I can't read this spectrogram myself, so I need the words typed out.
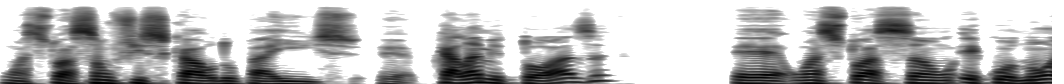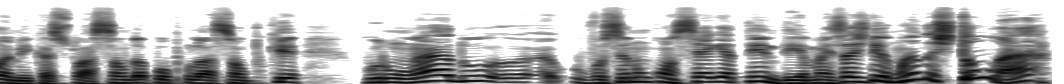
Uma situação fiscal do país é, calamitosa, é, uma situação econômica, a situação da população, porque, por um lado, eh, você não consegue atender, mas as demandas estão lá.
